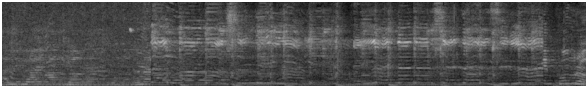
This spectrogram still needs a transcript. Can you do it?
Halil İbrahim Akyon. Kumru.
